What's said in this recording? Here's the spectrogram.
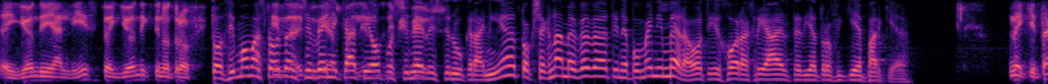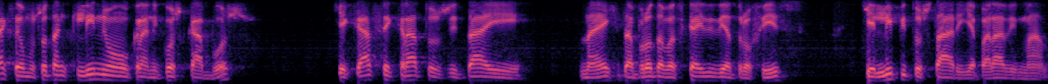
εγγυώνται οι αλληλείς, το εγγυώνται οι κτηνοτρόφοι. Το θυμόμαστε όταν δηλαδή συμβαίνει κάτι όπως συνέβη στην Ουκρανία, το ξεχνάμε βέβαια την επομένη μέρα ότι η χώρα χρειάζεται διατροφική επάρκεια. Ναι, κοιτάξτε όμως, όταν κλείνει ο Ουκρανικός κάμπος και κάθε κράτος ζητάει να έχει τα πρώτα βασικά είδη διατροφής και λείπει το στάρι για παράδειγμα,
